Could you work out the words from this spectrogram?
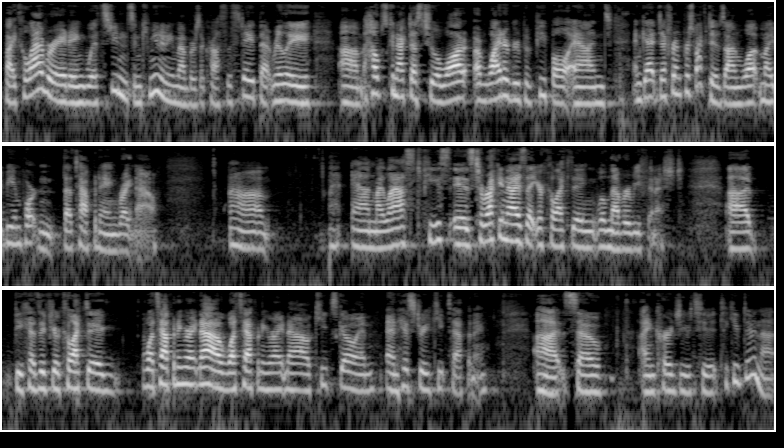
by collaborating with students and community members across the state, that really um, helps connect us to a, wa- a, wider group of people and and get different perspectives on what might be important that's happening right now. And my last piece is to recognize that your collecting will never be finished. Uh, because if you're collecting what's happening right now, what's happening right now keeps going and history keeps happening. Uh, so I encourage you to, to keep doing that.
